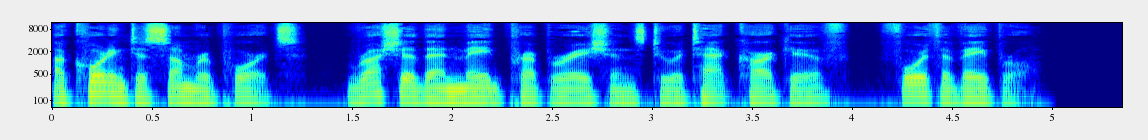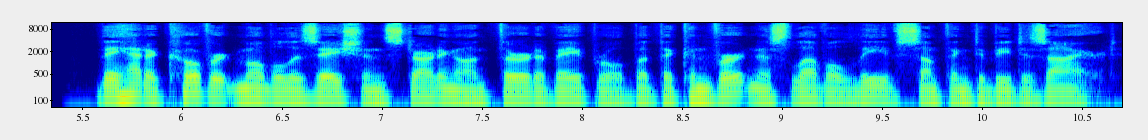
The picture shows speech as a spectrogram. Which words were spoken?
According to some reports, Russia then made preparations to attack Kharkiv, 4th of April. They had a covert mobilization starting on 3rd of April, but the convertness level leaves something to be desired.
